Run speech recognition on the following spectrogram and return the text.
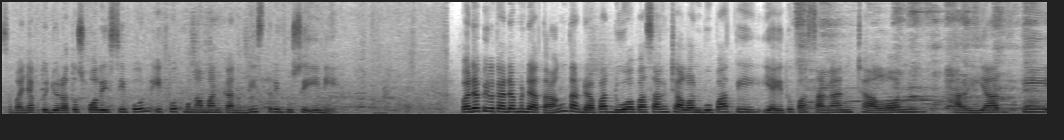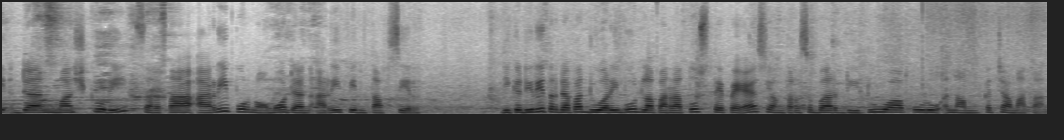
Sebanyak 700 polisi pun ikut mengamankan distribusi ini. Pada pilkada mendatang terdapat dua pasang calon bupati, yaitu pasangan calon Haryati dan Mashkuri, serta Ari Purnomo dan Arifin Tafsir. Di Kediri terdapat 2.800 TPS yang tersebar di 26 kecamatan.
